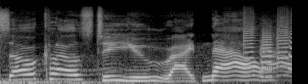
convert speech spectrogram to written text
So close to you right now.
